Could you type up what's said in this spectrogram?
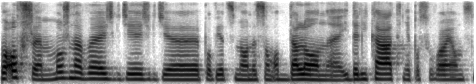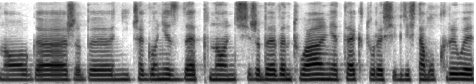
bo owszem, można wejść gdzieś, gdzie powiedzmy one są oddalone i delikatnie posuwając nogę, żeby niczego nie zdepnąć, żeby ewentualnie te, które się gdzieś tam ukryły,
